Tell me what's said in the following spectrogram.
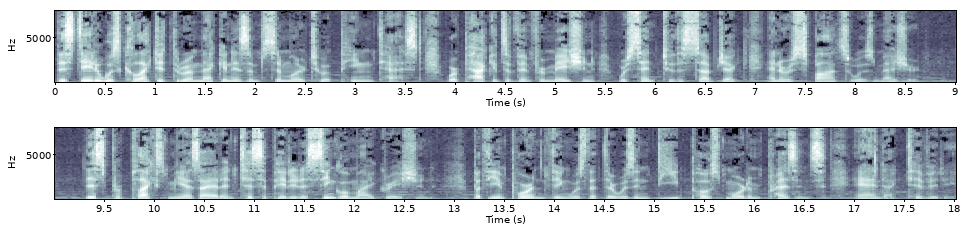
This data was collected through a mechanism similar to a ping test, where packets of information were sent to the subject and a response was measured. This perplexed me as I had anticipated a single migration, but the important thing was that there was indeed post mortem presence and activity.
